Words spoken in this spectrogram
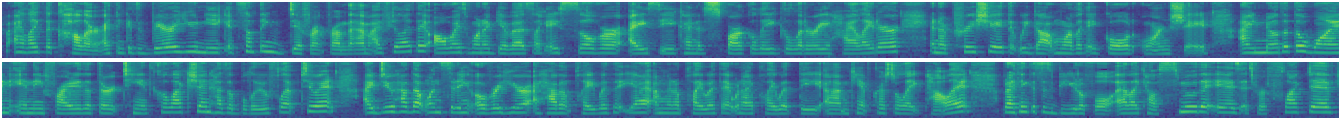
but I like the color. I think it's very unique. It's something something different from them. I feel like they always want to give us like a silver, icy, kind of sparkly, glittery highlighter and appreciate that we got more like a gold orange shade. I know that the one in the Friday the 13th collection has a blue flip to it. I do have that one sitting over here. I haven't played with it yet. I'm going to play with it when I play with the um, Camp Crystal Lake palette, but I think this is beautiful. I like how smooth it is. It's reflective.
